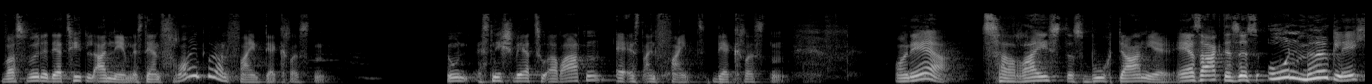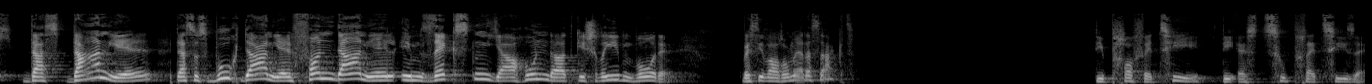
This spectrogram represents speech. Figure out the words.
was würde der Titel annehmen? Ist er ein Freund oder ein Feind der Christen? Nun, ist nicht schwer zu erraten, er ist ein Feind der Christen. Und er zerreißt das Buch Daniel. Er sagt, es ist unmöglich, dass Daniel, dass das Buch Daniel von Daniel im sechsten Jahrhundert geschrieben wurde. Wisst ihr, warum er das sagt? Die Prophetie, die ist zu präzise.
